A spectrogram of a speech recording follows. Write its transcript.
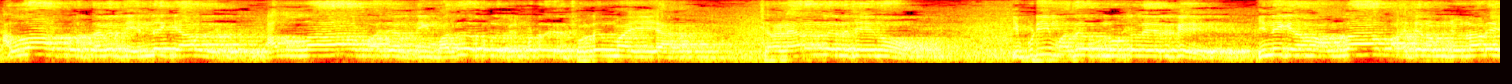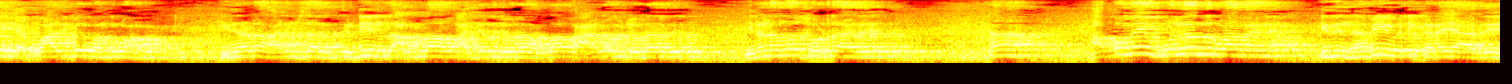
அல்லாஹ் அக்பர் தவிர்த்து என்னைக்காவது அல்லாஹ் அஜல் மதுரை மதுவப்பு பின்பற்ற இதை சொல்லணுமா ஐயா. சில நேரங்களில் என்ன செய்யணும்? இப்படியும் மதுரை நூற்றில் இருக்கு. இன்னைக்கு நம்ம அல்லாஹ் அஜல் அப்படின்னு சொன்னாலே பாதி பேர் வந்துடுவாங்க இதனோட அரிம்சாக்கு திடீர்னு அல்லாஹ் அஜல் சொல்றாரு அல்லாஹ் ஆலம் சொல்றாரு. என்னென்னமோ சொல்றாரு. அப்பவுமே ஒன்று வந்துருவாங்க. இது நபி வழி கிடையாது.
